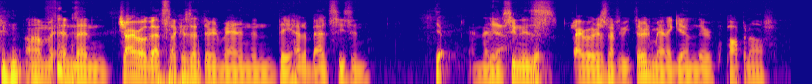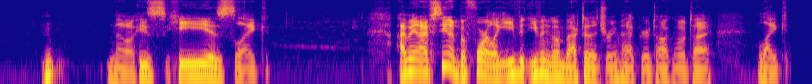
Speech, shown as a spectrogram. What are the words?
Mhm. um, and then Gyro got stuck as a third man, and then they had a bad season. Yep. And then Yeah. as soon as Gyro doesn't have to be third man again, they're popping off. no, he's he is like. I mean, I've seen it before. Like even even going back to that DreamHack we were talking about, Ty. Like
